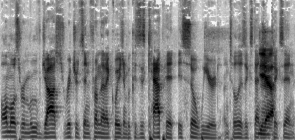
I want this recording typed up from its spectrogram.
almost remove Josh Richardson from that equation because his cap hit is so weird until his extension Yeah. kicks in.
